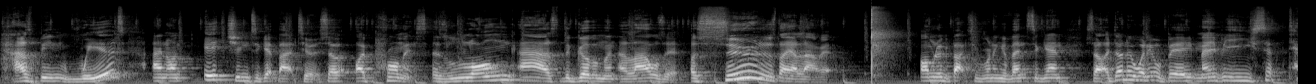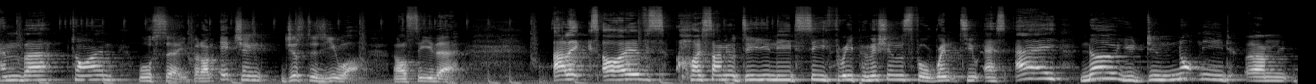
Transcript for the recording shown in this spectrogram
has been weird and I'm itching to get back to it. So I promise, as long as the government allows it, as soon as they allow it, I'm gonna be back to running events again. So I don't know when it will be, maybe September time, we'll see. But I'm itching just as you are, and I'll see you there. Alex Ives, hi Samuel, do you need C3 permissions for rent to SA? No, you do not need um,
